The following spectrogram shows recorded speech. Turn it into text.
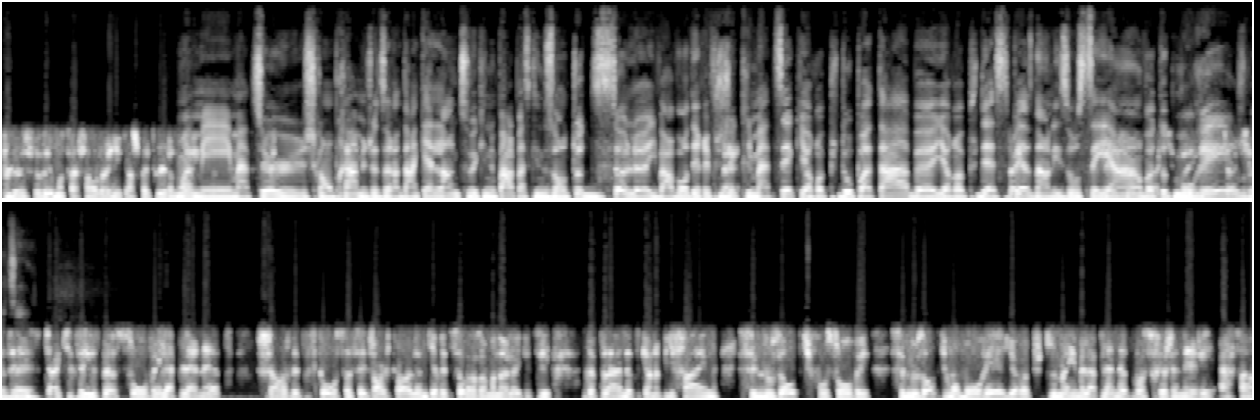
plus, je veux dire, moi, ça change rien quand je fais cuire une Oui, mais Mathieu, je comprends, mais je veux dire, dans quelle langue tu veux qu'ils nous parlent? Parce qu'ils nous ont tous dit ça. Là. Il va y avoir des réfugiés Ben- climatiques, il y aura plus d'eau potable, euh, il y aura plus d'espèces Ben, dans les océans, on va tous disent- mourir. Je veux dire. quand ils disent de sauver la planète, change le discours. Ça, c'est George Carlin qui avait dit ça dans un monologue. Il dit The planet's gonna be fine. C'est nous autres qu'il faut sauver. C'est nous autres qui vont mourir. Il y aura plus d'humains, mais la planète va se régénérer à 100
